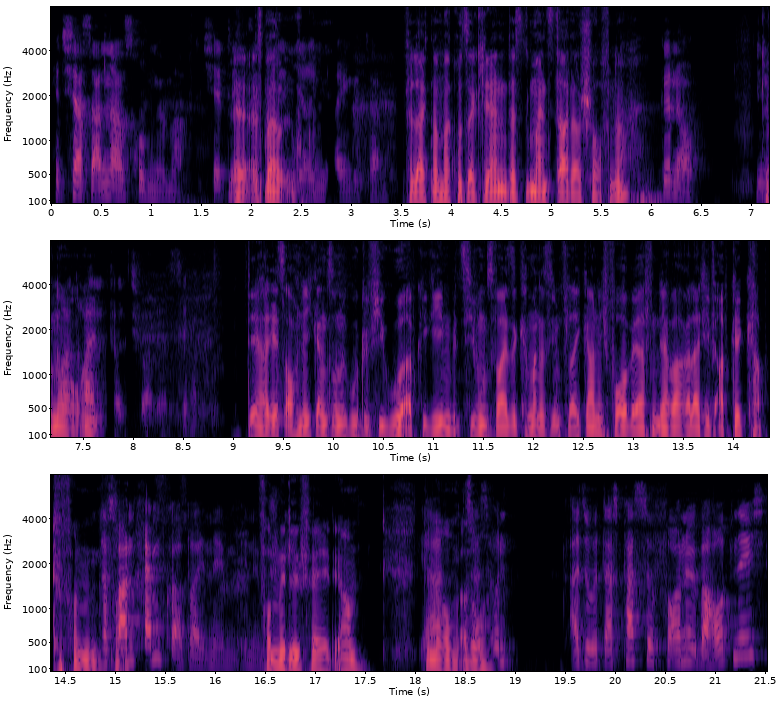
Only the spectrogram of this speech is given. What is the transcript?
hätte ich das andersrum gemacht. Ich hätte äh, erstmal. Vielleicht nochmal kurz erklären, dass du meinst Dardaschow, ne? Genau. Die genau. 43 war das, ja. Der hat jetzt auch nicht ganz so eine gute Figur abgegeben, beziehungsweise kann man das ihm vielleicht gar nicht vorwerfen. Der war relativ abgekappt von. Das von, war ein Fremdkörper in dem. In dem vom Spiel. Mittelfeld, ja. ja genau. Also. Das, und, also das passte vorne überhaupt nicht.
